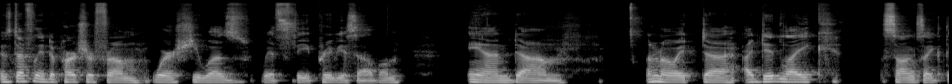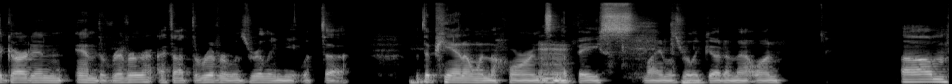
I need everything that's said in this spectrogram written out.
it was definitely a departure from where she was with the previous album. And um I don't know, it uh I did like songs like The Garden and The River. I thought The River was really neat with the with the piano and the horns and the bass line was really good on that one. Um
